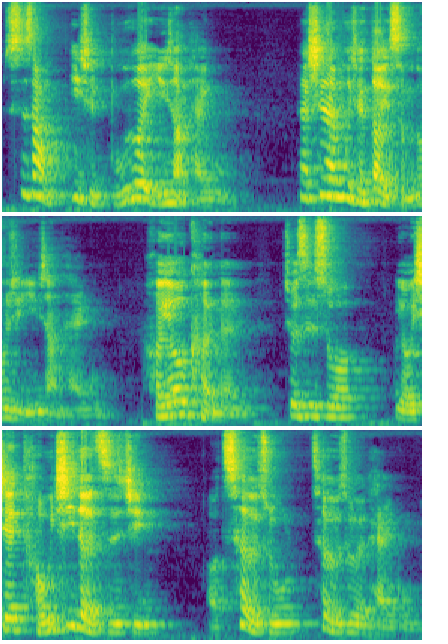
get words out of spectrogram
事实上疫情不会影响台股。那现在目前到底什么东西影响台股？很有可能就是说有一些投机的资金哦撤出撤出的台股，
